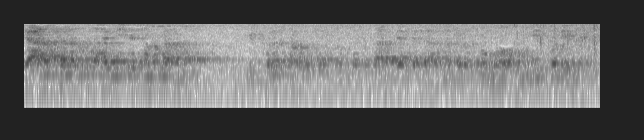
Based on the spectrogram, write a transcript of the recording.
या आरक्षणाचा जरा विषय संपला ना मी खरंच सांगतो फक्त साध्या त्याला धर्माकडे बघू आपण मी पण येतो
